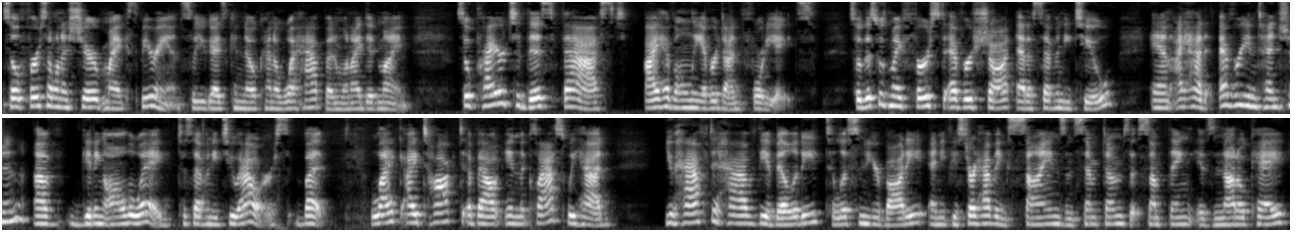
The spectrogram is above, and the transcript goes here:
So first I want to share my experience so you guys can know kind of what happened when I did mine. So prior to this fast, I have only ever done 48s. So this was my first ever shot at a 72, and I had every intention of getting all the way to 72 hours. But like I talked about in the class we had, you have to have the ability to listen to your body. And if you start having signs and symptoms that something is not okay,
